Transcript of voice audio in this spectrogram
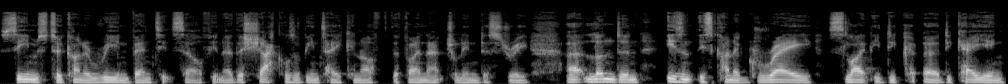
seems to kind of reinvent itself. You know, the shackles have been taken off the financial industry. Uh, London isn't this kind of grey, slightly uh, decaying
